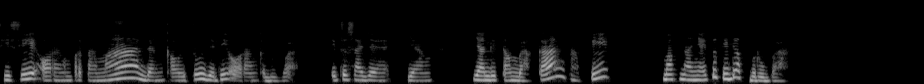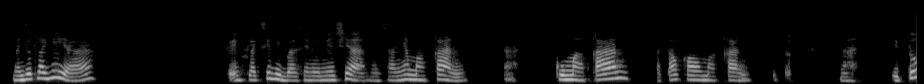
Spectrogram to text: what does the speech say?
sisi orang pertama dan kau itu jadi orang kedua. Itu saja yang yang ditambahkan, tapi maknanya itu tidak berubah. Lanjut lagi ya ke infleksi di bahasa Indonesia, misalnya makan. Nah, ku makan atau kau makan gitu. Nah, itu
